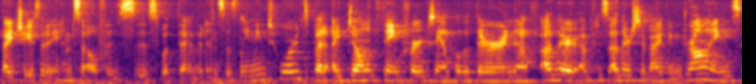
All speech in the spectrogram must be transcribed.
by Cesare himself is, is what the evidence is leaning towards. But I don't think, for example, that there are enough other of his other surviving drawings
